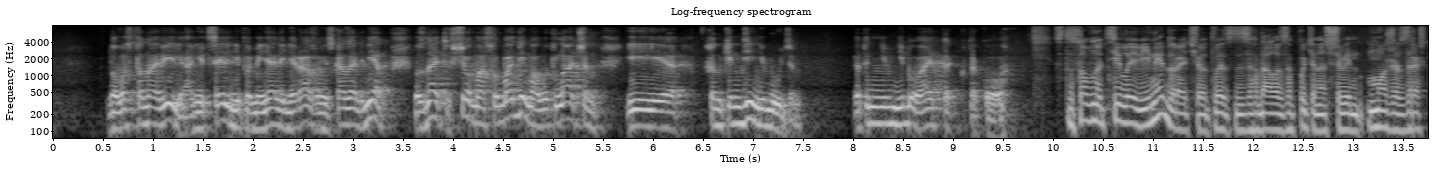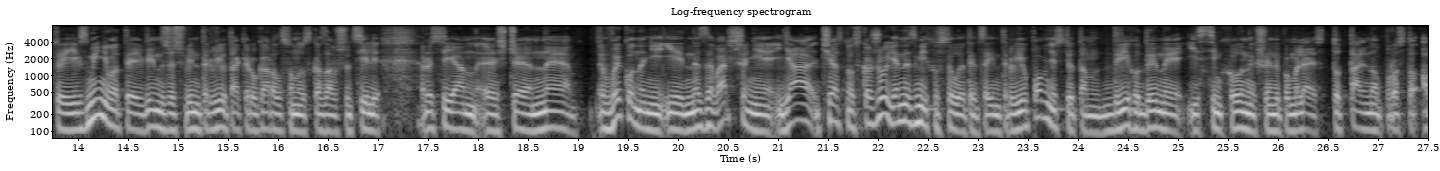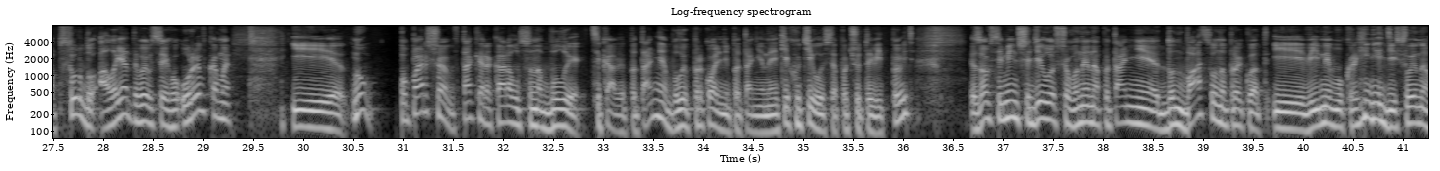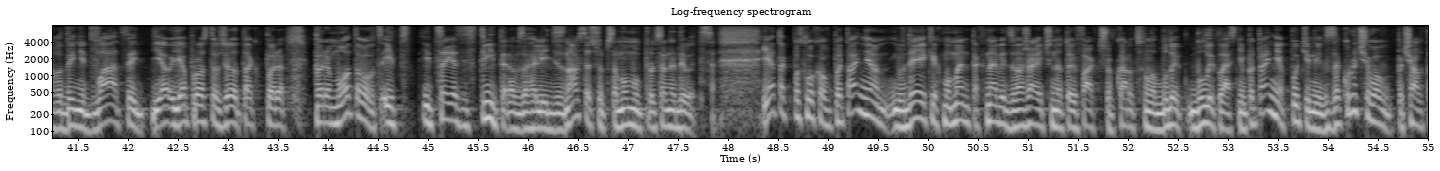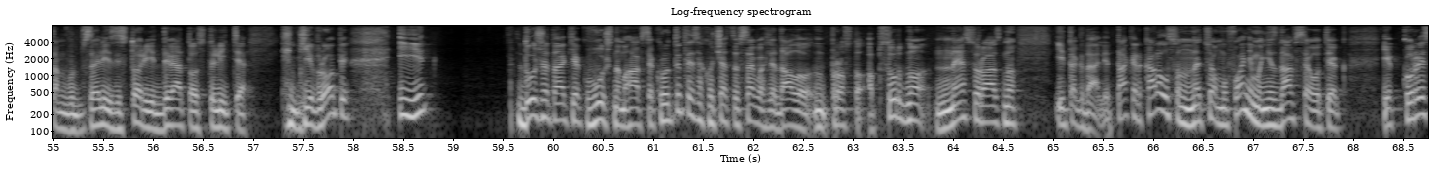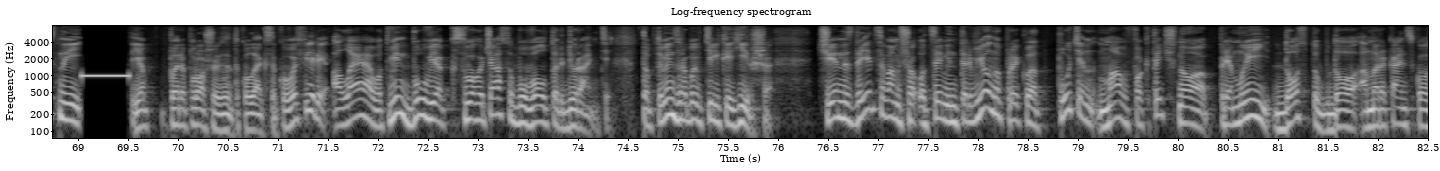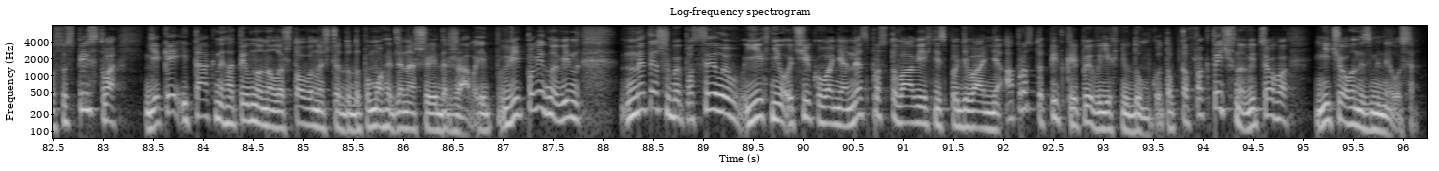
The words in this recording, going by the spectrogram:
но восстановили. Они цель не поменяли ни разу, не сказали, нет, вы знаете, все, мы освободим, а вот Лачин и Ханкинди не будем. Це не, не буває так, такого. Стосовно цілої війни, до речі, от ви згадали за Путіна, що він може зрештою їх змінювати. Він же ж в інтерв'ю Такеру Карлсону сказав, що цілі росіян е, ще не виконані і не завершені. Я чесно скажу, я не зміг усилити це інтерв'ю повністю. Там дві години і сім хвилин, якщо я не помиляюсь, тотально просто абсурду. Але я дивився його уривками і ну По-перше, в Такера Карлсона були цікаві питання, були прикольні питання, на які хотілося почути відповідь. Зовсім інше діло, що вони на питанні Донбасу, наприклад, і війни в Україні дійшли на годині 20. Я я просто вже отак пере, перемотував. І і це я з Твіттера взагалі дізнався, щоб самому про це не дивитися. Я так послухав питання в деяких моментах, навіть зважаючи на той факт, що в Карлсона були, були класні питання. Путін їх закручував, почав там взагалі з історії 9 століття в Європі. І Дуже так, як вуш намагався крутитися, хоча це все виглядало просто абсурдно, несуразно і так далі. Такер Карлсон на цьому фоні мені здався, от як, як корисний. Я перепрошую за таку лексику в ефірі, але от він був як свого часу був Волтер Дюранті. Тобто він зробив тільки гірше. Чи не здається вам, що оцим інтерв'ю, наприклад, Путін мав фактично прямий доступ до американського суспільства, яке і так негативно налаштовано щодо допомоги для нашої держави? Відповідно, він не те, щоб посилив їхні очікування, не спростував їхні сподівання, а просто підкріпив їхню думку. Тобто, фактично від цього нічого не змінилося.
